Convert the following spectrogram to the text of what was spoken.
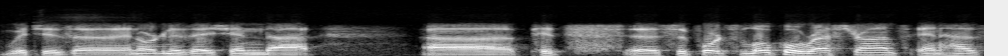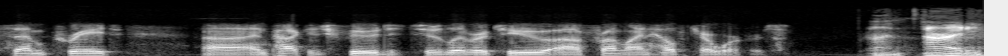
which is a, an organization that uh, pits, uh, supports local restaurants and has them create uh, and package food to deliver to uh, frontline healthcare workers. All righty.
